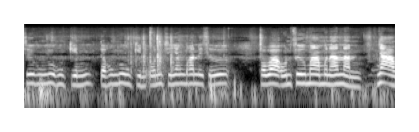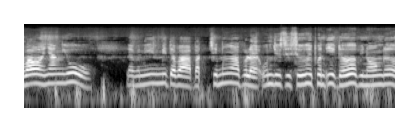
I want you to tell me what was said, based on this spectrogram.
ซื้อหุงอยู่หุงกิน แต่หุงอยู่หุงกินอ้นสิยังบ่ทันได้ซื้อ เพราะว่าอ้นซื้อมาเมื้อนั้นนั่นย่าเว้าว่ายังอยู่ แล้ววันนี้มีแต่ว่าบัตรชิเมื่อพอแหละอ้นจึงซื้อให้เพิ่นอีกเด้อพี่น้องเด้อ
